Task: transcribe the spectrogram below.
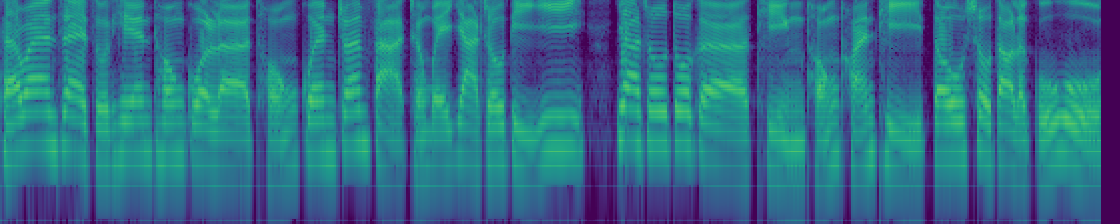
台湾在昨天通过了同婚专法，成为亚洲第一。亚洲多个挺同团体都受到了鼓舞，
